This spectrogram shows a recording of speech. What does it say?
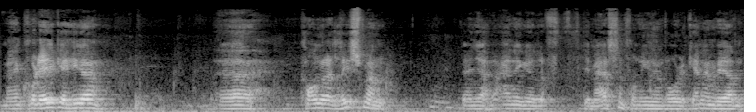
Mein Kollege hier, äh, Konrad Lissmann, den ja einige, die meisten von Ihnen wohl kennen werden,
